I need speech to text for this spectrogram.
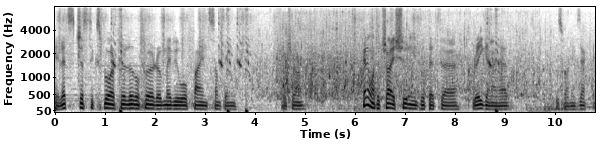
Okay, let's just explore for a little further. Maybe we'll find something later on. Kind of want to try shooting it with that uh, ray gun I have. This one, exactly.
